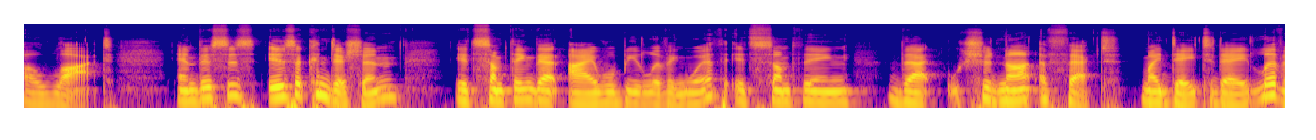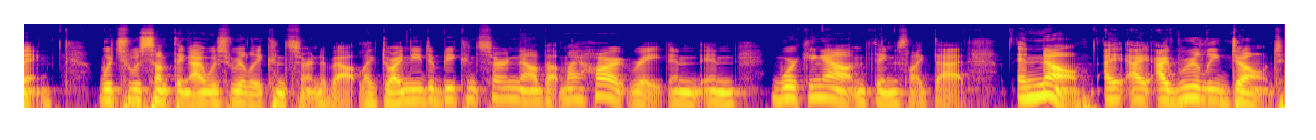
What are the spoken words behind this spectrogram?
a lot. And this is, is a condition it's something that I will be living with. It's something that should not affect my day to day living, which was something I was really concerned about. Like, do I need to be concerned now about my heart rate and, and working out and things like that? And no, I, I, I really don't.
